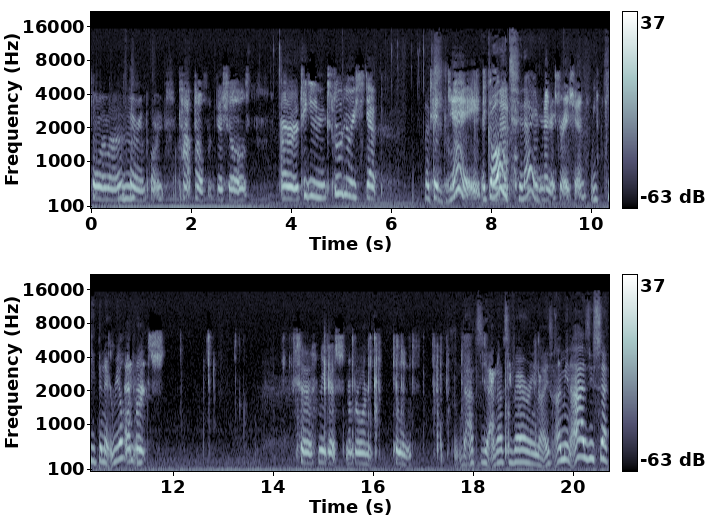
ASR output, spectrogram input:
former, Mhm. very important, top health officials are taking an extraordinary step today to Go today. the administration We keeping it real. here. efforts to make us number one killing. That's yeah, that's very nice. I mean, as you said,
